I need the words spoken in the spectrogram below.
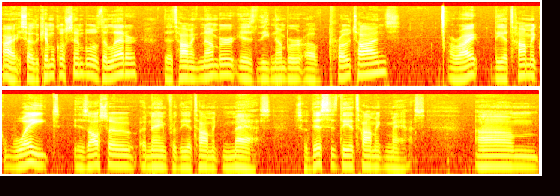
Alright, so the chemical symbol is the letter. The atomic number is the number of protons. Alright, the atomic weight is also a name for the atomic mass. So this is the atomic mass. Um,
